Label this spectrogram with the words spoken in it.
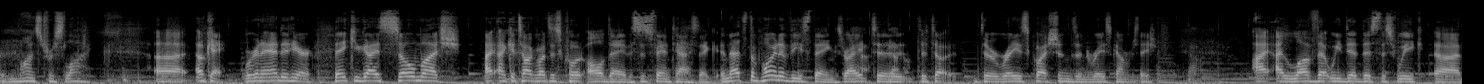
monstrous lie. Uh, okay we're going to end it here. Thank you guys so much. I, I, could talk about this quote all day. This is fantastic. And that's the point of these things right? Yeah, to, yeah. to, to to raise questions and raise conversation. Yeah. I, I, love that we did this this week. Uh,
